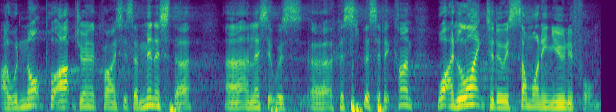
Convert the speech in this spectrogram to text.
I would not put up during a crisis a minister uh, unless it was uh, a specific kind. What I'd like to do is someone in uniform.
